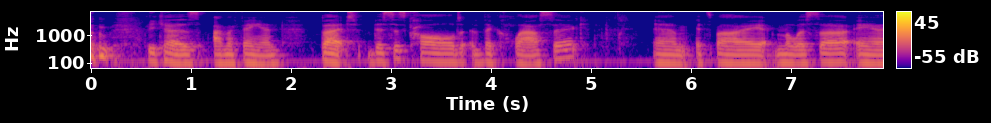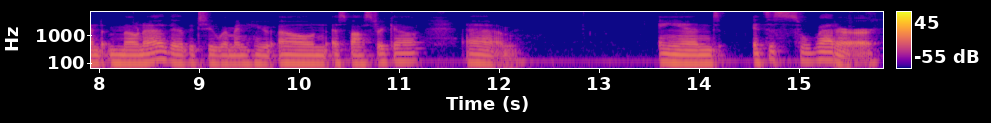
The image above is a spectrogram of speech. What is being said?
because I'm a fan. But this is called The Classic. Um, it's by Melissa and Mona. They're the two women who own Espace Tricot. Um, and it's a sweater.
